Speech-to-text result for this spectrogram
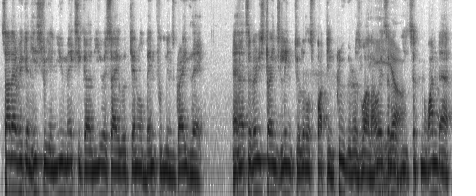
South African history in New Mexico in the USA with General Ben Viljoen's grave there, and that's a very strange link to a little spot in Kruger as well. I always sort of, Yeah. you sit and wonder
